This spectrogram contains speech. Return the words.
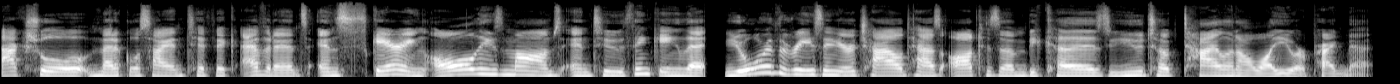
actual medical scientific evidence and scaring all these moms into thinking that you're the reason your child has autism because you took Tylenol while you were pregnant.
